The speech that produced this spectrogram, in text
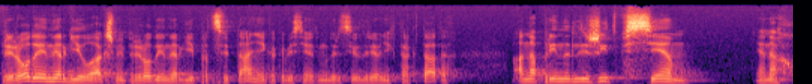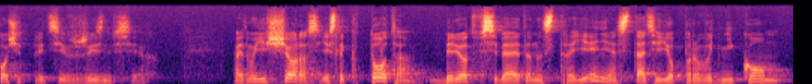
природа энергии Лакшми, природа энергии процветания, как объясняют мудрецы в древних трактатах, она принадлежит всем, и она хочет прийти в жизнь всех. Поэтому еще раз, если кто-то берет в себя это настроение, стать ее проводником,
